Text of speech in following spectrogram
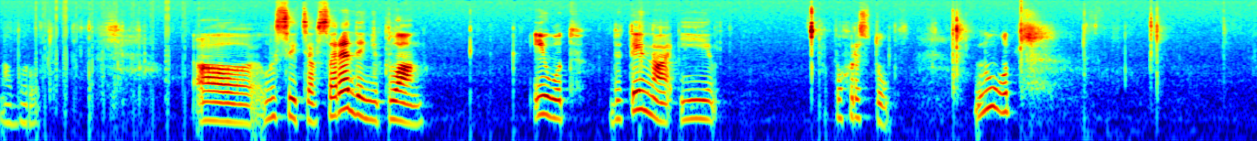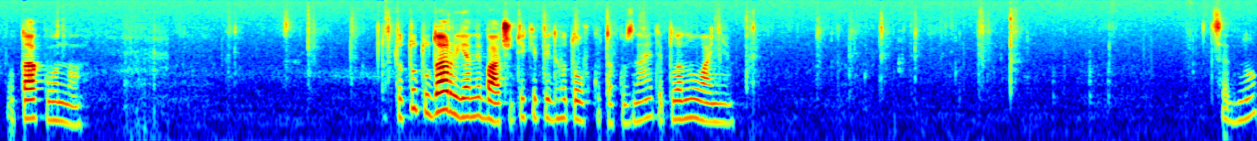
наоборот. Е, Лисиця всередині план. І от дитина і по Христу. Ну, от, отак воно. Тобто тут удару я не бачу, тільки підготовку таку, знаєте, планування. Це дно.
